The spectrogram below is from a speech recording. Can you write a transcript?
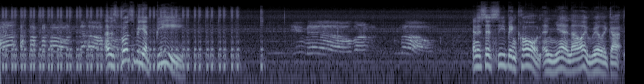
Oh no! It was supposed to be a B. And it says C been called. And yeah, now I really got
